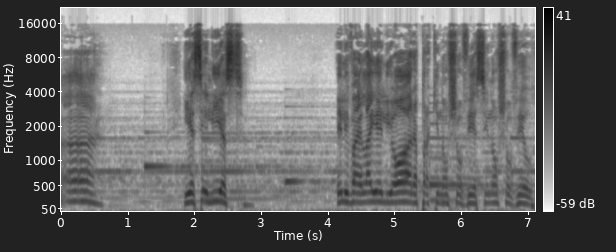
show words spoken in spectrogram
Ah, e esse Elias, ele vai lá e ele ora para que não chovesse, e não choveu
